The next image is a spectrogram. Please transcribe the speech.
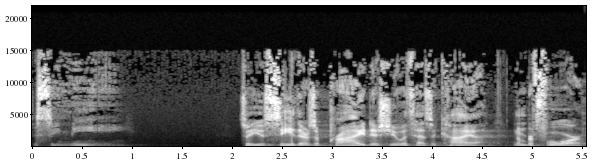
to see me. So you see, there's a pride issue with Hezekiah. Number four,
